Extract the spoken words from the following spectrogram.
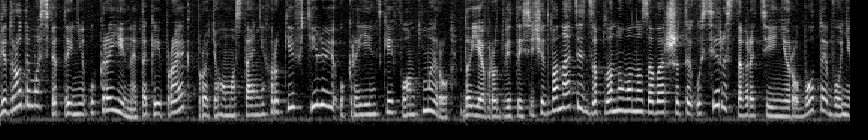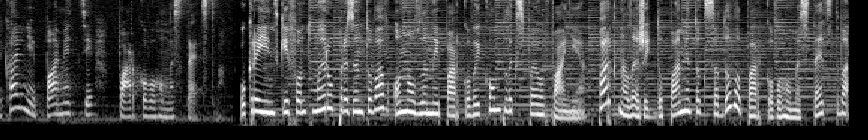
Відродимо святині України. Такий проект протягом останніх років втілює Український фонд миру. До Євро 2012 заплановано завершити усі реставраційні роботи в унікальній пам'ятці паркового мистецтва. Український фонд миру презентував оновлений парковий комплекс Феофанія. Парк належить до пам'яток садово-паркового мистецтва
